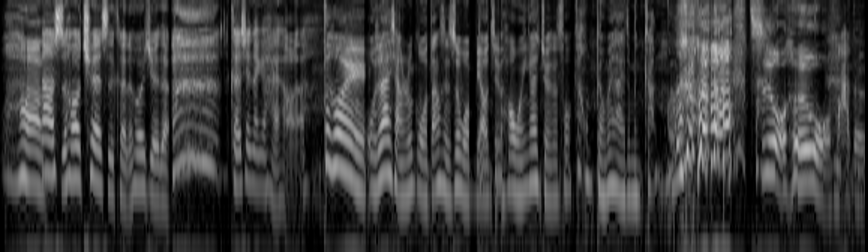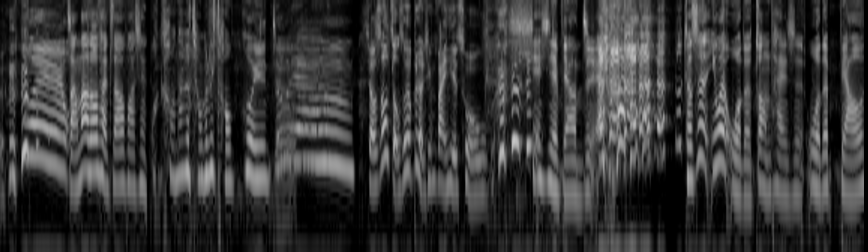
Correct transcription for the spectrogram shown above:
哇，那时候确实可能会觉得，可是现在应该还好了。对，我就在想，如果我当时是我表姐的话，我应该觉得说，看我表妹来这边干嘛？吃我喝我妈。的对，长大之后才知道，发现我靠，那个巧克力超贵的。对呀、啊，小时候总是会不小心翻一些错误。谢谢表姐。可是因为我的状态是，我的表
